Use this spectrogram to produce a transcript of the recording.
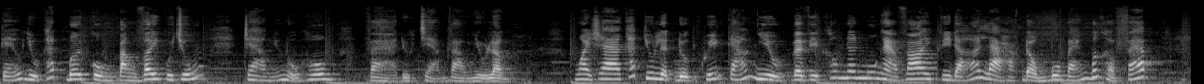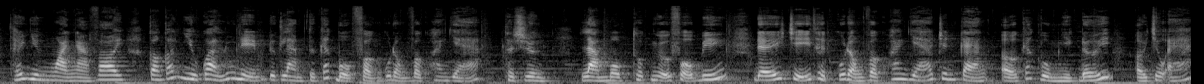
kéo du khách bơi cùng bằng vây của chúng, trao những nụ hôn và được chạm vào nhiều lần. Ngoài ra, khách du lịch được khuyến cáo nhiều về việc không nên mua ngà voi vì đó là hoạt động buôn bán bất hợp pháp. Thế nhưng ngoài ngà voi, còn có nhiều quà lưu niệm được làm từ các bộ phận của động vật hoang dã. Thịt rừng là một thuật ngữ phổ biến để chỉ thịt của động vật hoang dã trên cạn ở các vùng nhiệt đới. Ở châu Á,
